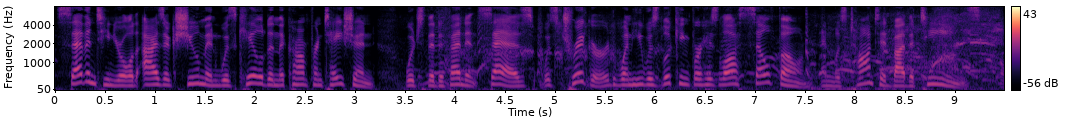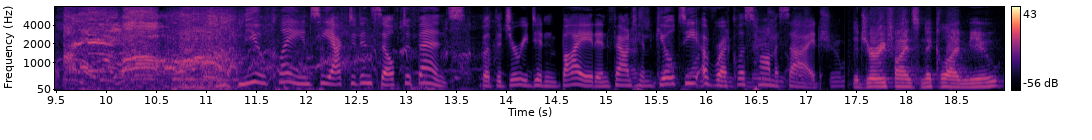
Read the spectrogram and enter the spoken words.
17 year old Isaac Schuman was killed in the confrontation, which the defendant says was triggered when he was looking for his lost cell phone and was taunted by the teens. Miu claims he acted in self defense, but the jury didn't buy it and found him guilty of reckless homicide. The jury finds Nicolae Miu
